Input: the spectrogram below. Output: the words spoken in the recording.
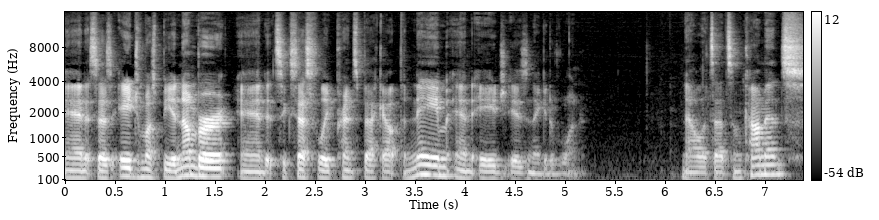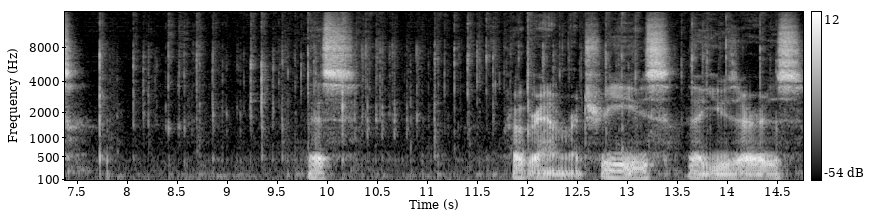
and it says age must be a number, and it successfully prints back out the name, and age is negative 1. Now let's add some comments. This program retrieves the user's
